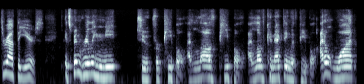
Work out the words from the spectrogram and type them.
throughout the years. It's been really neat to for people. I love people. I love connecting with people. I don't want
